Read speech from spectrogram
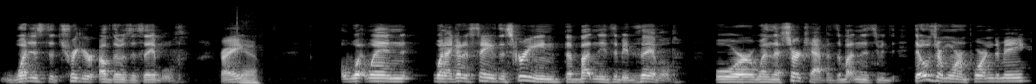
what is the trigger of those disables, right? Yeah. When when I go to save the screen, the button needs to be disabled. Or when the search happens, the button needs to be. Those are more important to me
